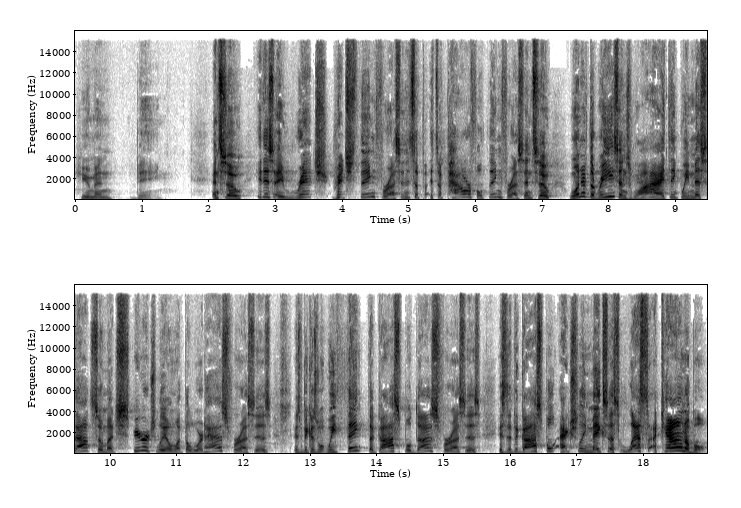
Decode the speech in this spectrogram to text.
human being. And so it is a rich, rich thing for us, and it's a, it's a powerful thing for us. And so, one of the reasons why I think we miss out so much spiritually on what the Lord has for us is, is because what we think the gospel does for us is, is that the gospel actually makes us less accountable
